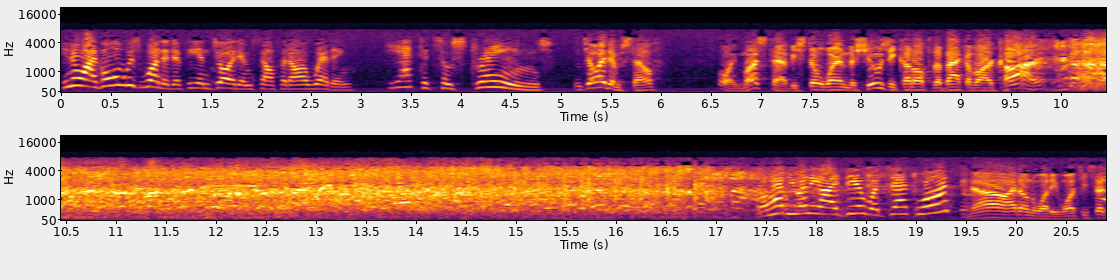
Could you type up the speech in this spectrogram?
You know, I've always wondered if he enjoyed himself at our wedding. He acted so strange. Enjoyed himself. Oh, he must have. He's still wearing the shoes he cut off the back of our car. Well, have you any idea what Jack wants? no, I don't know what he wants. He said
